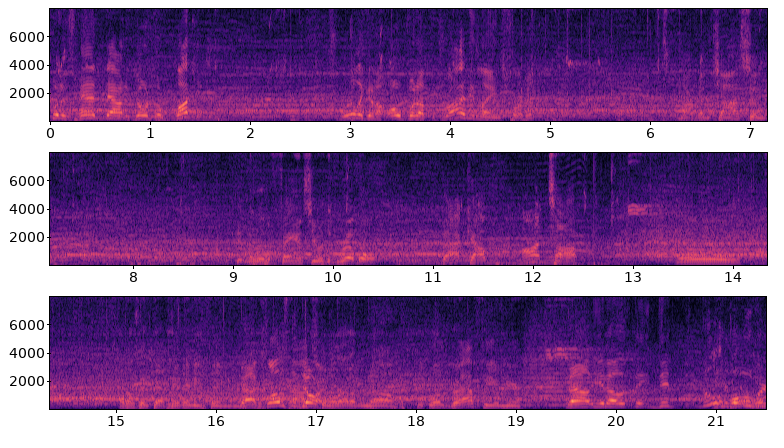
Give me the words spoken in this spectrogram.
put his head down, and go to the bucket. It's really going to open up the driving lanes for him. Marvin Johnson getting a little fancy with the dribble. Back out on top. Oh, I don't think that hit anything. Now close the door. going to let him know. a little drafty in here. Well, you know, they did a little over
